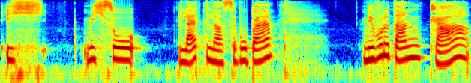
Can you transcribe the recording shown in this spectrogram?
ich mich so leiten lasse. Wobei mir wurde dann klar,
